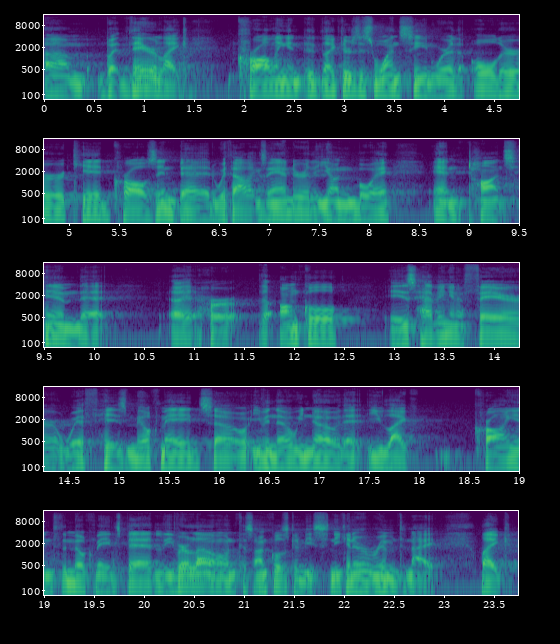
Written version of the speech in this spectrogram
um, but they're like crawling in like there's this one scene where the older kid crawls in bed with Alexander the young boy and taunts him that uh, her the uncle is having an affair with his milkmaid so even though we know that you like crawling into the milkmaid's bed. Leave her alone because Uncle's going to be sneaking in her room tonight. Like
